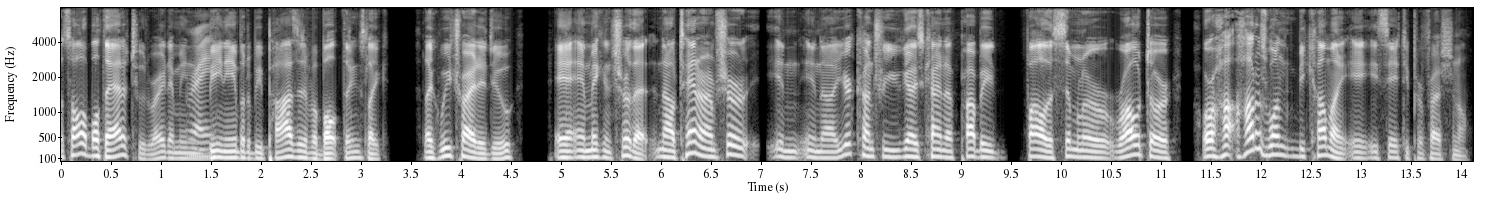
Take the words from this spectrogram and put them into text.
it's all about the attitude, right? I mean, right. being able to be positive about things like like we try to do, and, and making sure that now, Tanner, I'm sure in in uh, your country, you guys kind of probably follow a similar route, or or how how does one become a, a safety professional?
